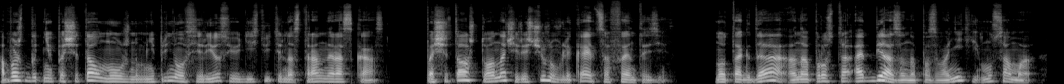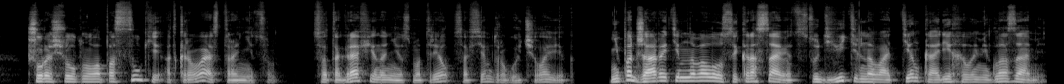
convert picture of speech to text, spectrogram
а может быть не посчитал нужным, не принял всерьез ее действительно странный рассказ. Посчитал, что она чересчур увлекается фэнтези. Но тогда она просто обязана позвонить ему сама. Шура щелкнула по ссылке, открывая страницу. С фотографии на нее смотрел совсем другой человек. Не поджарый темноволосый красавец с удивительного оттенка ореховыми глазами.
